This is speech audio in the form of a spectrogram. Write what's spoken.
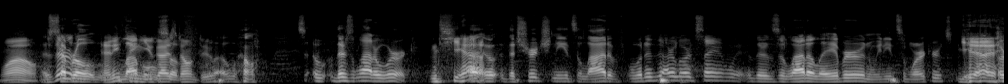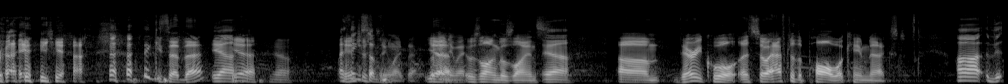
wow, is there several anything levels you guys of- don't do? well, it's- uh, there's a lot of work. yeah, Uh, the church needs a lot of. What did our Lord say? There's a lot of labor, and we need some workers. yeah, right. yeah. I think he said that. Yeah, yeah. yeah. I think something like that. But Yeah, Anyway. it was along those lines. yeah. Um, very cool. And so after the pall, what came next? Uh, th-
